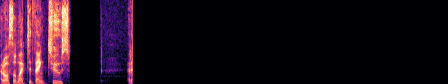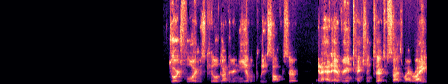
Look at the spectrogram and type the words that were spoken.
I'd also like to thank two George Floyd was killed under the knee of a police officer, and I had every intention to exercise my right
